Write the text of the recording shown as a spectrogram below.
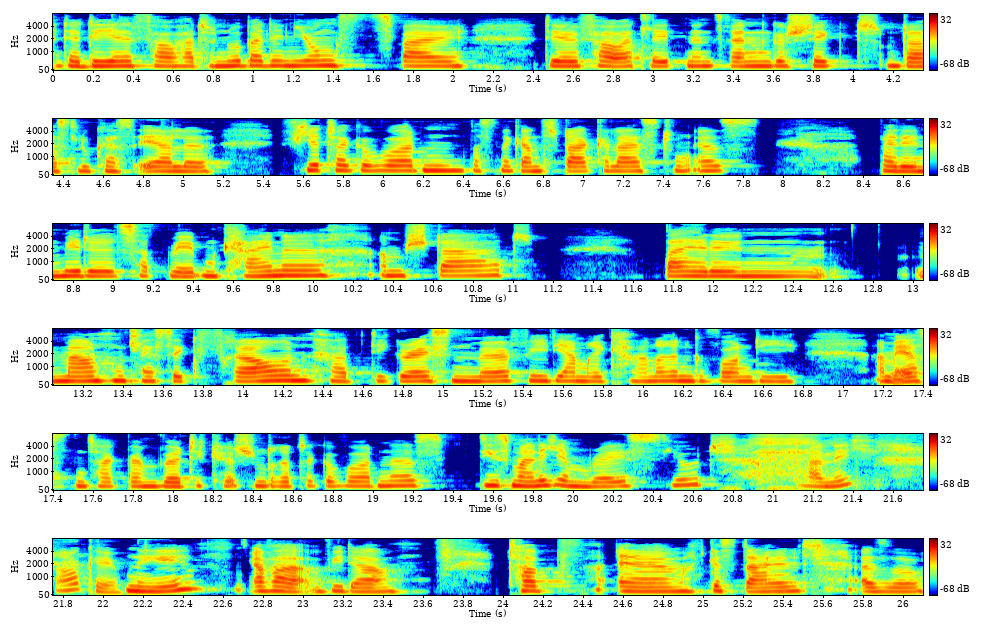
Der DLV hatte nur bei den Jungs zwei DLV-Athleten ins Rennen geschickt und da ist Lukas Erle Vierter geworden, was eine ganz starke Leistung ist. Bei den Mädels hatten wir eben keine am Start. Bei den Mountain Classic Frauen hat die Grayson Murphy, die Amerikanerin, gewonnen, die am ersten Tag beim Vertical schon Dritte geworden ist. Diesmal nicht im Race-Suit. Ah, nicht? Ah, okay. Nee, aber wieder top äh, gestylt. Also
